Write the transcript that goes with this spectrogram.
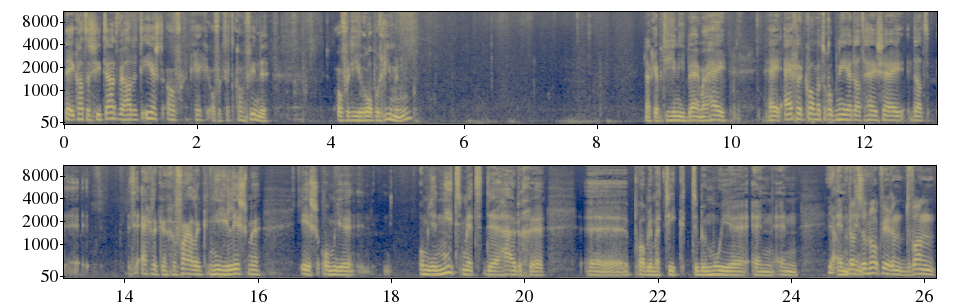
Nee, ik had een citaat. We hadden het eerst over... Kijk of ik dat kan vinden. Over die Rob Riemen. Nou, ik heb het hier niet bij, maar hij, hij... Eigenlijk kwam het erop neer dat hij zei dat... eh, het eigenlijk een gevaarlijk nihilisme is om je, om je niet met de huidige eh, problematiek te bemoeien. En, en, Ja, en, dat is dan ook weer een dwang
